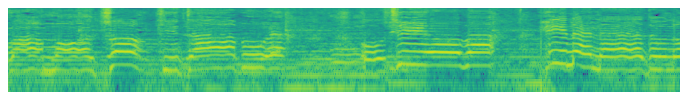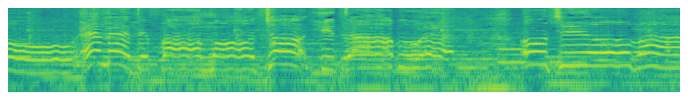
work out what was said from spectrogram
마저 기다부에 오지어봐 이내내두노 에네데파 마저 기다부에 오지어봐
